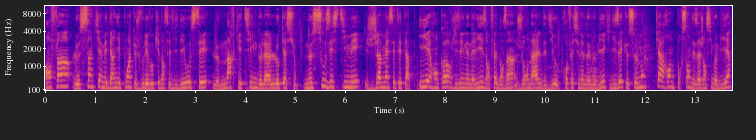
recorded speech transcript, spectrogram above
Enfin, le cinquième et dernier point que je voulais évoquer dans cette vidéo, c'est le marketing de la location. Ne sous-estimez jamais cette étape. Hier encore, je disais une analyse en fait dans un journal dédié aux professionnels de l'immobilier qui disait que seulement 40% des agences immobilières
